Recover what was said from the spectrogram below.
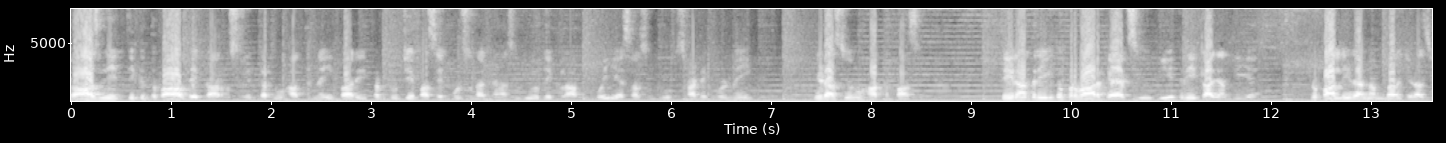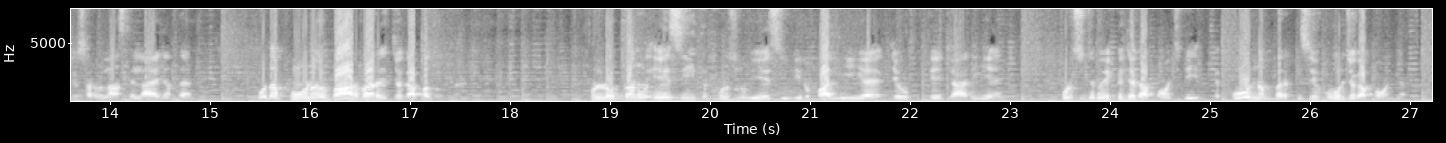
ਰਾਜਨੀਤਿਕ ਦਬਾਅ ਦੇ ਕਾਰਨ ਸੁਰਿੰਦਰ ਨੂੰ ਹੱਥ ਨਹੀਂ ਪਾ ਰਹੀ ਪਰ ਦੂਜੇ ਪਾਸੇ ਪੁਲਿਸ ਦਾ ਕਹਿਣਾ ਸੀ ਵੀ ਉਹਦੇ ਖਿਲਾਫ ਕੋਈ ਐਸਾ ਸਬੂਤ ਸਾਡੇ ਕੋਲ ਨਹੀਂ, ਜਿਹੜਾ ਅਸੀਂ ਉਹਨੂੰ ਹੱਥ ਪਾ ਸਕੀਏ। 13 ਤਰੀਕ ਤੋਂ ਪਰਿਵਾਰ ਗਾਇਬ ਸੀ 20 ਤਰੀਕ ਆ ਜਾਂਦੀ ਹੈ। ਰੁਪਾਲੀ ਦਾ ਨੰਬਰ ਜਿਹੜਾ ਸੀ ਉਹ ਸਰਵਲਾਂਸ ਤੇ ਲਾਇਆ ਜਾਂਦਾ ਹੈ। ਉਹਦਾ ਫੋਨ ਵਾਰ-ਵਾਰ ਜਗ੍ਹਾ ਬਦਲਦਾ ਹੈ। ਹੁਣ ਲੋਕਾਂ ਨੂੰ ਇਹ ਸੀ ਤੇ ਪੁਲਿਸ ਨੂੰ ਵੀ ਇਹ ਸੀ ਵੀ ਰੁਪਾਲੀ ਹੈ ਜੇ ਉਹ ਕਿਤੇ ਜਾ ਰਹੀ ਹੈ। ਪੁਲਿਸ ਜਦੋਂ ਇੱਕ ਜਗ੍ਹਾ ਪਹੁੰਚਦੀ ਤੇ ਉਹ ਨੰਬਰ ਕਿਸੇ ਹੋਰ ਜਗ੍ਹਾ ਪਹੁੰਚ ਜਾਂਦਾ।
